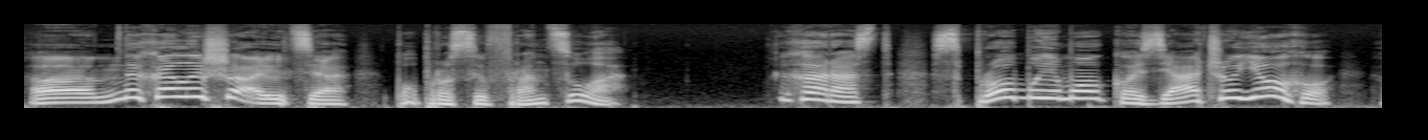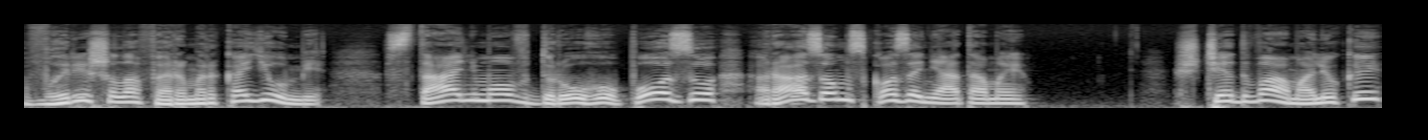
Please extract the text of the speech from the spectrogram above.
а, нехай лишаються. попросив Франсуа. Гаразд, спробуємо козячу йогу, вирішила фермерка Юмі. Станьмо в другу позу разом з козенятами. Ще два малюки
